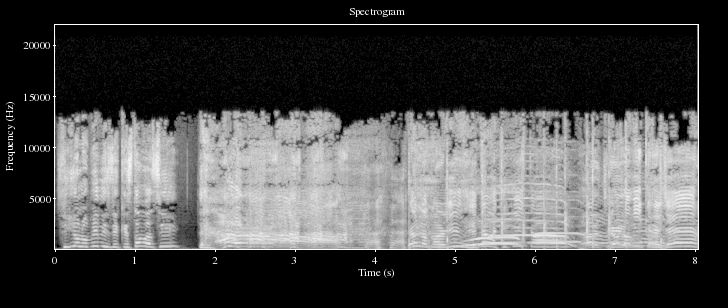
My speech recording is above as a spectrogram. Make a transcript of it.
Si yo lo vi desde que estaba así. Yo lo conocí desde que estaba chiquito. Yo lo vi crecer.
